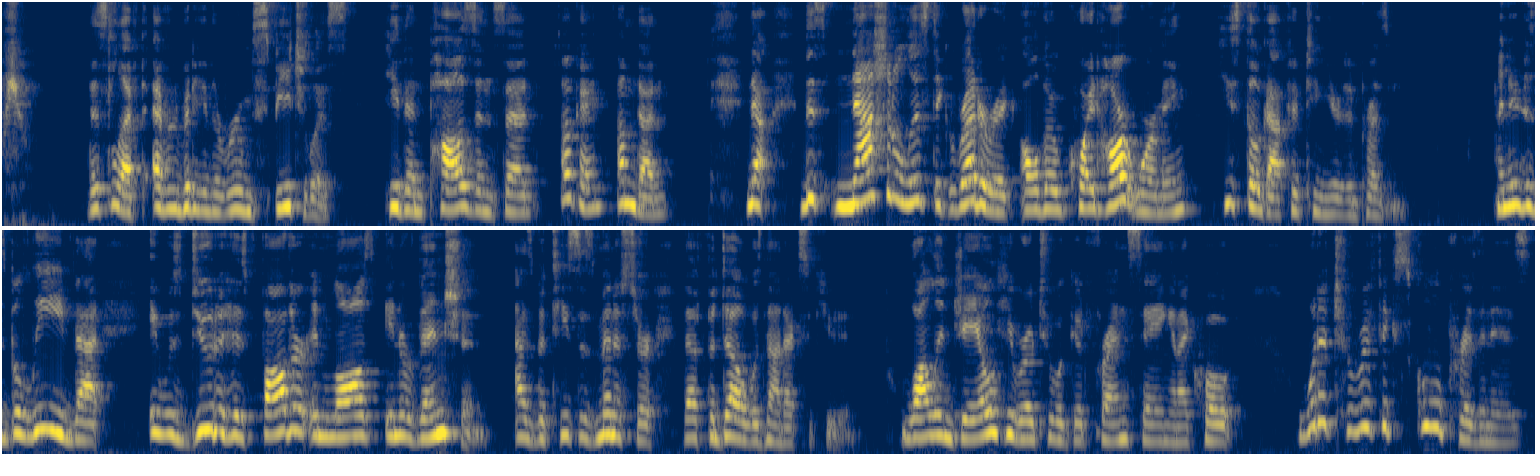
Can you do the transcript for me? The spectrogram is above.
Whew. This left everybody in the room speechless. He then paused and said, Okay, I'm done. Now, this nationalistic rhetoric, although quite heartwarming, he still got 15 years in prison. And it is believed that it was due to his father in law's intervention as Batista's minister that Fidel was not executed. While in jail, he wrote to a good friend saying, and I quote, What a terrific school prison is.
